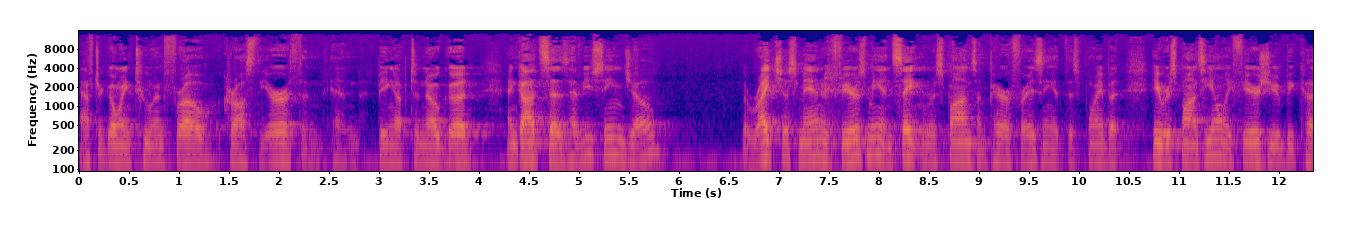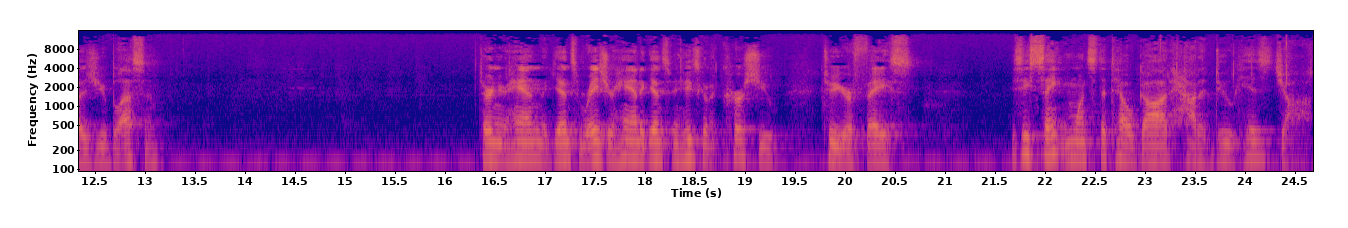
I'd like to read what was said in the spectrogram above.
after going to and fro across the earth and, and being up to no good. And God says, Have you seen Job? the righteous man who fears me? And Satan responds, I'm paraphrasing at this point, but he responds, He only fears you because you bless him. Turn your hand against him, raise your hand against him, he's going to curse you to your face. You see, Satan wants to tell God how to do his job.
